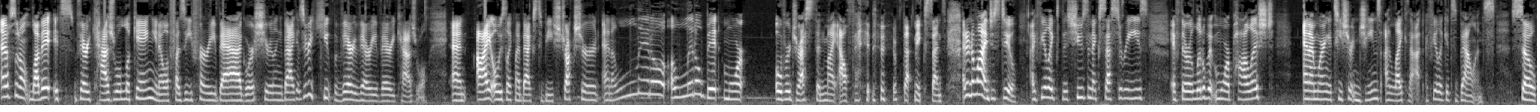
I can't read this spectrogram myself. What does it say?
I also don't love it. It's very casual looking, you know, a fuzzy furry bag or a shearling bag. It's very cute, but very, very, very casual. And I always like my bags to be structured and a little, a little bit more overdressed than my outfit, if that makes sense. I don't know why, I just do. I feel like the shoes and accessories, if they're a little bit more polished and I'm wearing a t shirt and jeans, I like that. I feel like it's balance. So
